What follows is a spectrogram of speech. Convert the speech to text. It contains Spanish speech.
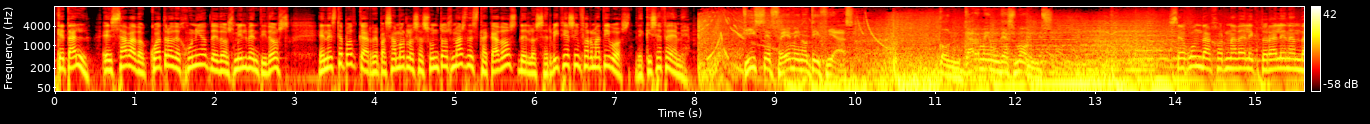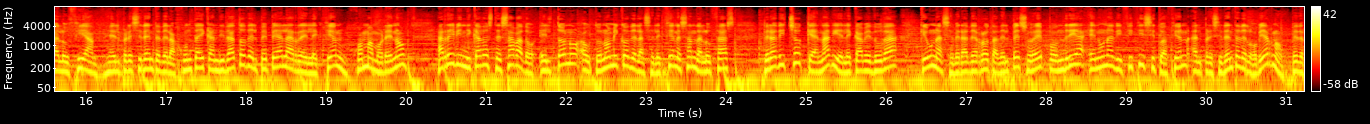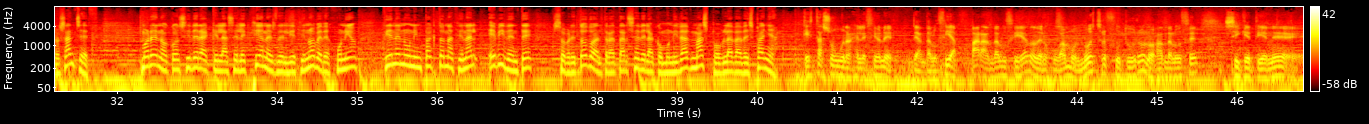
¿Qué tal? Es sábado 4 de junio de 2022. En este podcast repasamos los asuntos más destacados de los servicios informativos de XFM. XFM Noticias con Carmen Desmonts. Segunda jornada electoral en Andalucía. El presidente de la Junta y candidato del PP a la reelección, Juanma Moreno, ha reivindicado este sábado el tono autonómico de las elecciones andaluzas, pero ha dicho que a nadie le cabe duda que una severa derrota del PSOE pondría en una difícil situación al presidente del gobierno, Pedro Sánchez. Moreno considera que las elecciones del 19 de junio tienen un impacto nacional evidente, sobre todo al tratarse de la comunidad más poblada de España. Estas son unas elecciones de Andalucía para Andalucía, donde nos jugamos nuestro futuro, los andaluces, sí que tiene eh,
